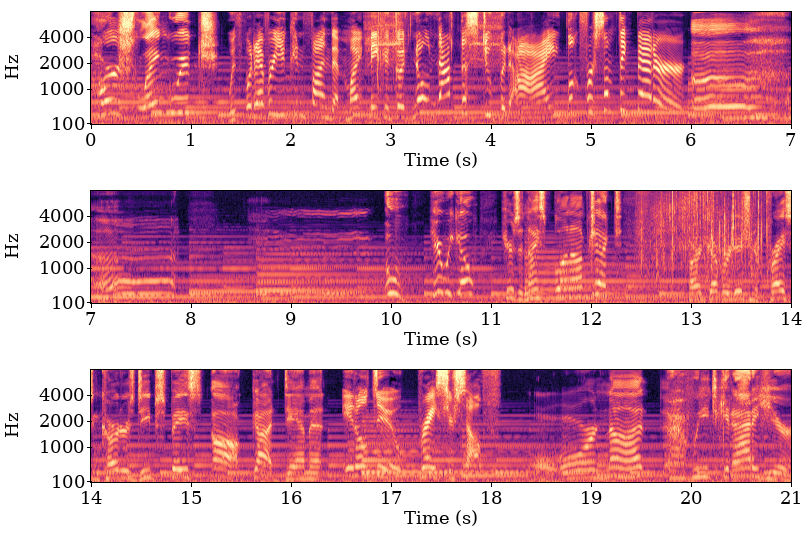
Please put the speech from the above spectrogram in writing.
Harsh language? With whatever you can find that might make a good. No, not the stupid eye. Look for something better. Uh, uh. Ooh, here we go. Here's a nice blunt object. Hardcover edition of Pryce and Cutter's Deep Space. Oh, god damn it. It'll do. Brace yourself. Or not. Uh, we need to get out of here.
